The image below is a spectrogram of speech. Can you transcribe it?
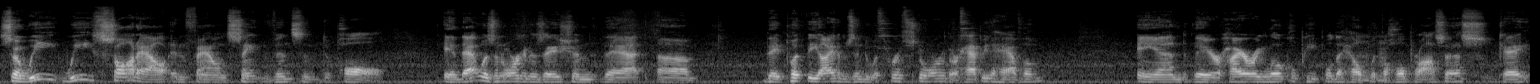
So we we sought out and found Saint Vincent de Paul, and that was an organization that um, they put the items into a thrift store. They're happy to have them, and they're hiring local people to help mm-hmm. with the mm-hmm. whole process. Okay,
